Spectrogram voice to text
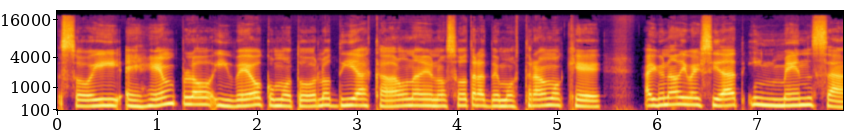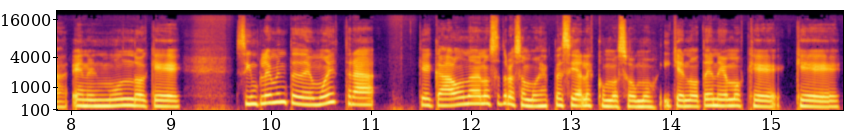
soy ejemplo y veo como todos los días cada una de nosotras demostramos que hay una diversidad inmensa en el mundo que simplemente demuestra que cada uno de nosotros somos especiales como somos y que no tenemos que, que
